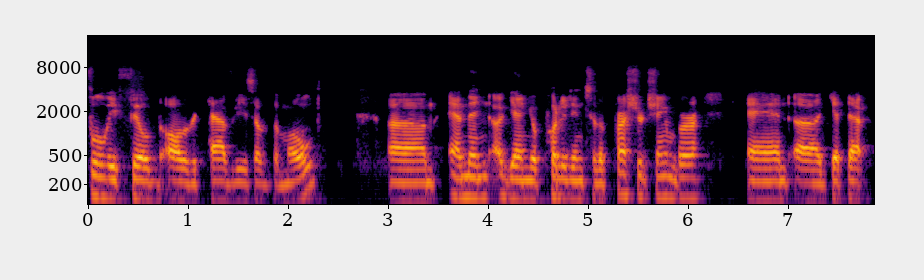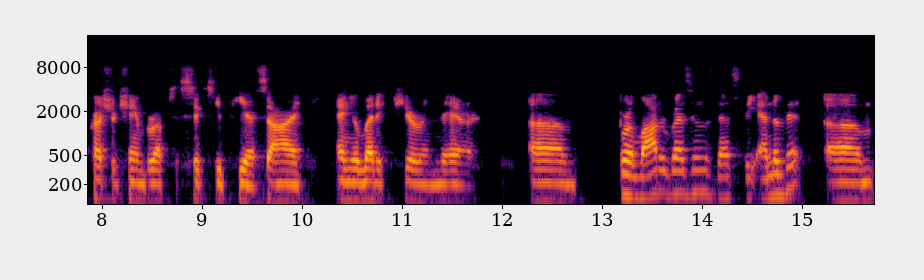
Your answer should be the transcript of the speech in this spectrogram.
fully filled all of the cavities of the mold. Um, and then again, you'll put it into the pressure chamber and uh, get that pressure chamber up to 60 psi, and you'll let it cure in there. Um, for a lot of resins, that's the end of it. Um,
